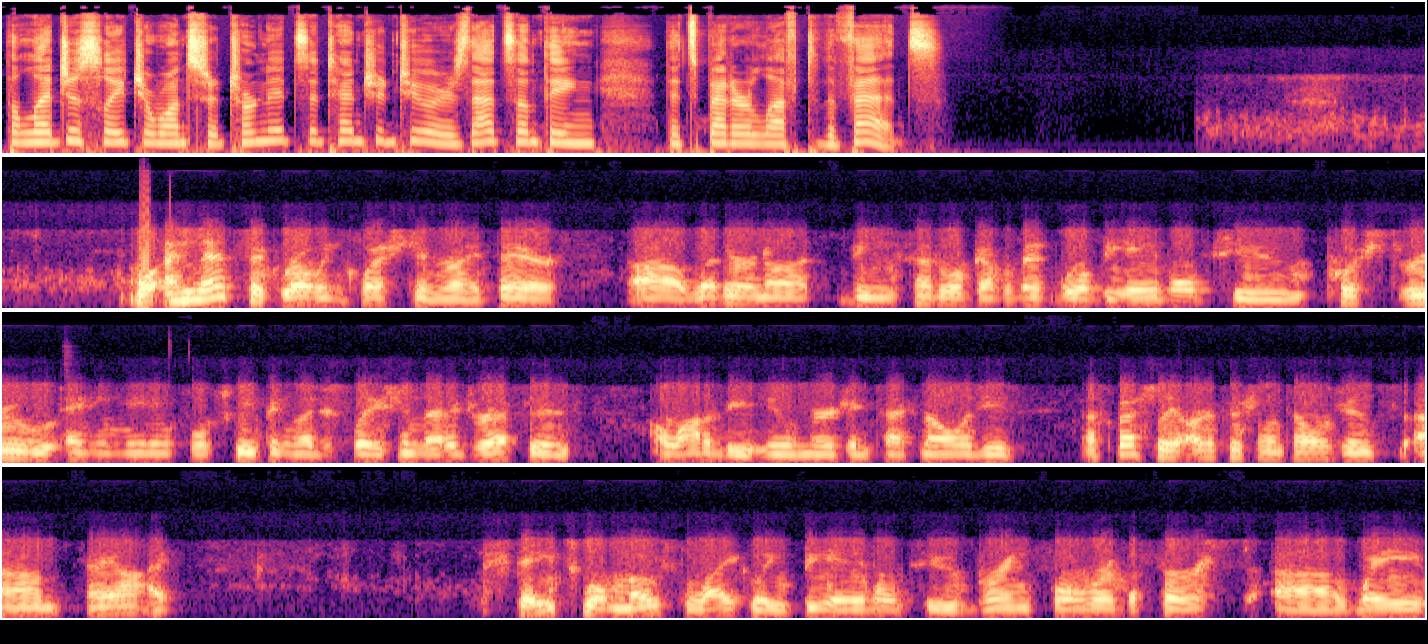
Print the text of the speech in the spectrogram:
the legislature wants to turn its attention to, or is that something that's better left to the feds? Well, and that's a growing question right there. Uh, whether or not the federal government will be able to push through any meaningful sweeping legislation that addresses a lot of these new emerging technologies, especially artificial intelligence, um, AI. States will most likely be able to bring forward the first uh, wave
